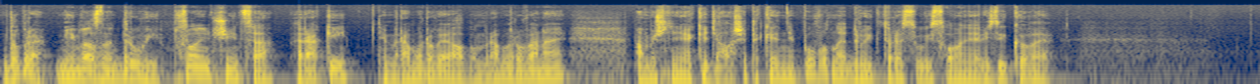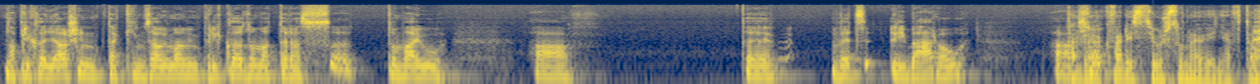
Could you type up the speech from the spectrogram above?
Dobre, invázne druhy. Slnečnica, raky, tie mramorové alebo mramorované. Mám ešte nejaké ďalšie také nepôvodné druhy, ktoré sú vyslovene rizikové? Napríklad ďalším takým zaujímavým príkladom, a teraz e, to majú, a, to je vec rybárov. A Takže sú, akvaristi už sú nevinne v tom.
